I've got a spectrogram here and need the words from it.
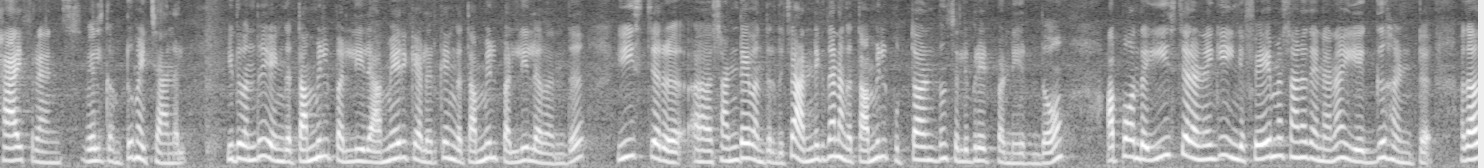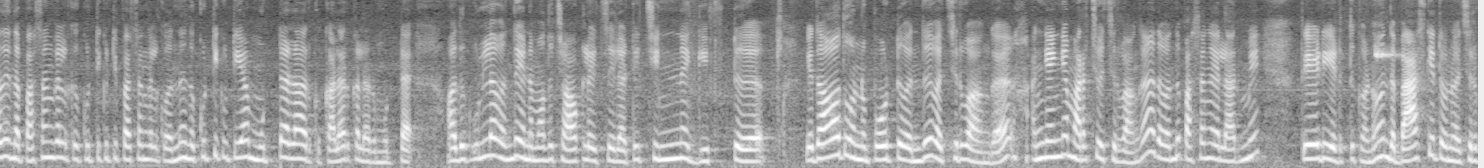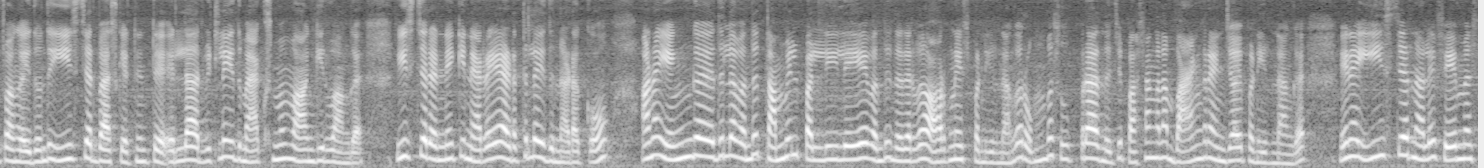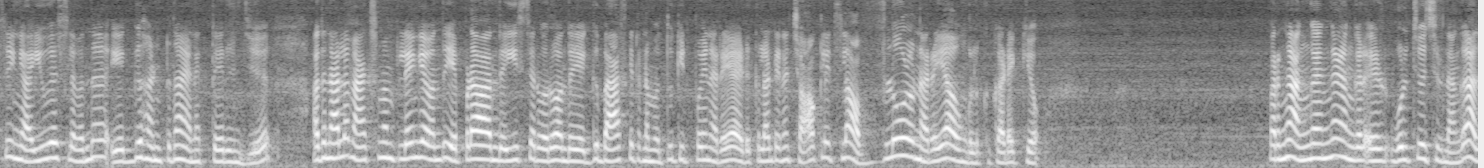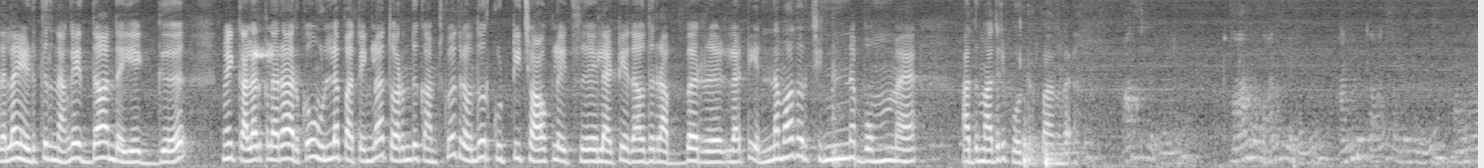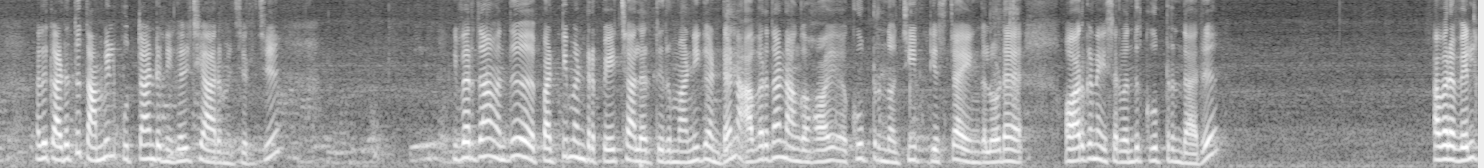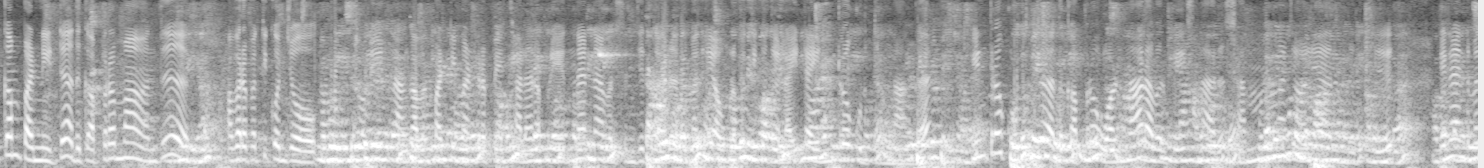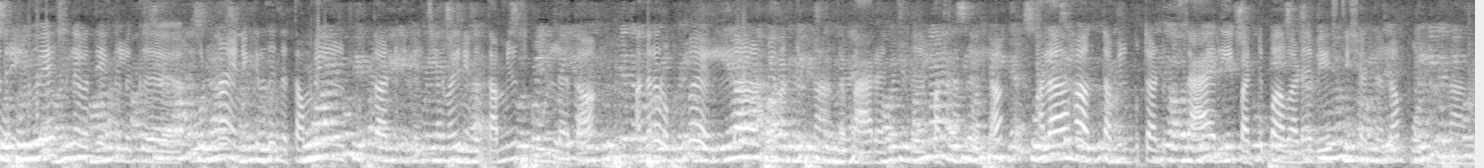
Hi friends welcome to my channel இது வந்து எங்கள் தமிழ் பள்ளியில் அமெரிக்காவில் இருக்க எங்கள் தமிழ் பள்ளியில் வந்து ஈஸ்டர் சண்டே வந்துருந்துச்சு. அன்றைக்கி தான் நாங்கள் தமிழ் புத்தாண்டும் செலிப்ரேட் பண்ணியிருந்தோம். அப்போது அந்த ஈஸ்டர் அன்னைக்கு இங்கே ஃபேமஸானது என்னென்னா எக்கு ஹண்ட்டு அதாவது இந்த பசங்களுக்கு குட்டி குட்டி பசங்களுக்கு வந்து அந்த குட்டி குட்டியாக முட்டைலாம் இருக்கும் கலர் கலர் முட்டை. அதுக்குள்ளே வந்து என்னமாவது சாக்லேட்ஸ் இல்லாட்டி சின்ன கிஃப்ட்டு ஏதாவது ஒன்று போட்டு வந்து வச்சுருவாங்க. அங்கங்கே மறைச்சி வச்சுருவாங்க. அதை வந்து பசங்க எல்லாருமே தேடி எடுத்துக்கணும். இந்த பேஸ்கெட் ஒன்று வச்சுருப்பாங்க. இது வந்து ஈஸ்டர் பேஸ்கெட்டுன்ட்டு எல்லார் வீட்லேயும் இது மேக்ஸிமம் வாங்கிடுவாங்க ஈஸ்டர் அன்னைக்கு நிறைய இடத்துல இது நடக்கும். ஆனால் எங்கள் இதில் வந்து தமிழ் பள்ளியிலேயே வந்து இந்த தடவை ஆர்கனைஸ் பண்ணியிருந்தாங்க. ரொம்ப சூப்பராக இருந்துச்சு. பசங்களாம் பயங்கர என்ஜாய் பண்ணியிருந்தாங்க. ஏன்னா ஈஸ்டர்னாலே ஃபேமஸ் இங்கே யூஎஸில் வந்து எக்கு ஹண்ட்டு தான் எனக்கு தெரிஞ்சு. அதனால மேக்ஸிமம் பிள்ளைங்க வந்து எப்படா அந்த ஈஸ்டர் வரும் அந்த எக் பேஸ்கெட்டை நம்ம தூக்கிட்டு போய் நிறையா எடுக்கலான்ட்டு. ஏன்னா சாக்லேட்ஸ்லாம் அவ்வளோ நிறையா அவங்களுக்கு கிடைக்கும். பாருங்கள் அங்கங்கே அங்கே ஒழிச்சு வச்சுருந்தாங்க அதெல்லாம் எடுத்திருந்தாங்க. இதுதான் அந்த எக்கு இதுமாதிரி கலர் கலராக இருக்கும். உள்ளே பார்த்தீங்களா திறந்து காமிச்சிக்கோ. அதில் வந்து ஒரு குட்டி சாக்லேட்ஸு இல்லாட்டி ஏதாவது ரப்பரு இல்லாட்டி என்ன மாதிரி ஒரு சின்ன பொம்மை அது மாதிரி போட்டிருப்பாங்க. அதுக்கு அடுத்து தமிழ் புத்தாண்டு நிகழ்ச்சி ஆரம்பிச்சிருச்சு. இவர் தான் வந்து பட்டிமன்ற பேச்சாளர் திரு மணிகண்டன். அவர் தான் நாங்கள் ஹாய் கூப்பிட்ருந்தோம் சீஃப் கெஸ்ட்டாக எங்களோட ஆர்கனைசர் வந்து கூப்பிட்ருந்தாரு அவரை வெல்கம் பண்ணிவிட்டு அதுக்கப்புறமா வந்து அவரை பற்றி கொஞ்சம் சொல்லியிருந்தாங்க. அவர் பட்டிமன்ற பேச்சாளர். அப்படி என்னென்ன அவர் செஞ்சுருக்காரு அது மாதிரி அவங்கள பற்றி கொஞ்சம் லைட்டாக இன்ட்ரோ கொடுத்துருந்தாங்க. இன்ட்ரோ கொடுத்து அதுக்கப்புறம் ஒன் ஹவர் அவர் பேசினார். செம்ம ஜாலியாக இருந்துச்சு. ஏன்னா இந்த மாதிரி யூஎஸில் வந்து எங்களுக்கு ஒன்றா இணைக்கிறது இந்த தமிழ் புத்தாண்டு நிகழ்ச்சி இந்த மாதிரி எங்கள் தமிழ் ஸ்கூலில் தான். அதனால் ரொம்ப எல்லாருமே வந்திருந்தாங்க. பேரண்ட்ஸு பசங்க எல்லாம். அழகாக தமிழ் புத்தாண்டுக்கு சாரீ பட்டுப்பாவாடை வேஷ்டி ஷர்ட் எல்லாம் போட்டிருந்தாங்க.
